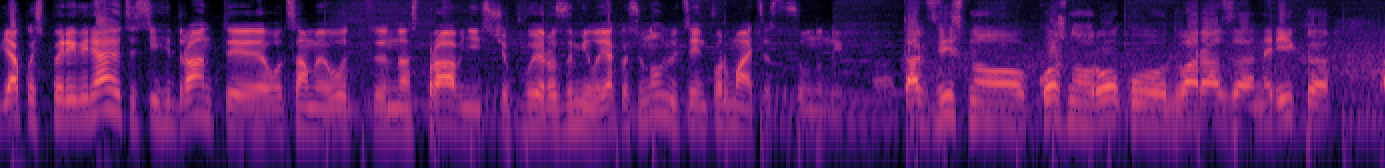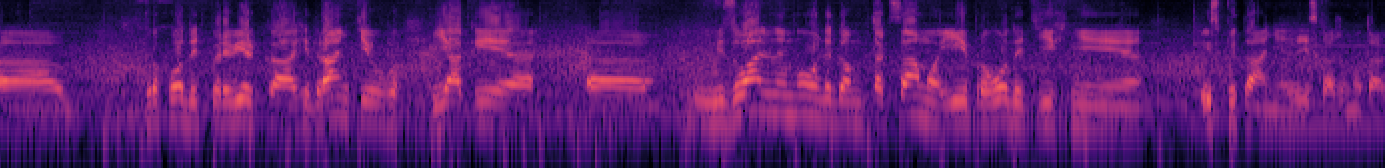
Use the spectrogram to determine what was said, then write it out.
якось перевіряються ці гідранти, от саме от на справність, щоб ви розуміли, якось оновлюється інформація стосовно них. Так, звісно, кожного року, два рази на рік проходить перевірка гідрантів, як і е, візуальним оглядом, так само і проводить їхні іспитання, скажімо так.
